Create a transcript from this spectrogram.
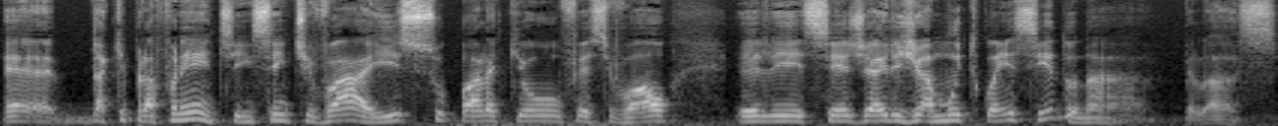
é, daqui para frente incentivar isso para que o festival ele seja ele já muito conhecido na, pelas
